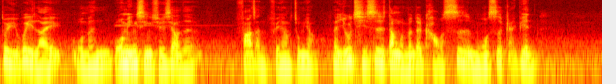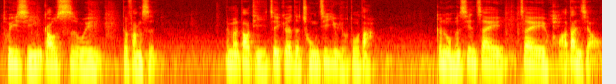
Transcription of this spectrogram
对于未来我们国民型学校的发展非常重要。那尤其是当我们的考试模式改变，推行高思维的方式。那么到底这个的冲击又有多大？跟我们现在在华诞小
